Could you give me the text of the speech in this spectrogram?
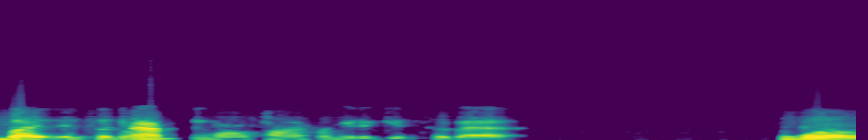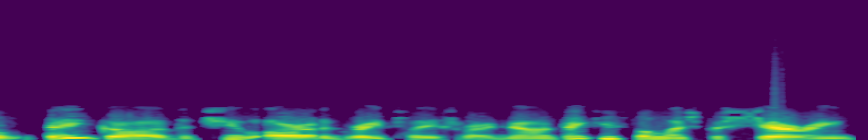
But it took a really long time for me to get to that. Well thank god that you are at a great place right now. And thank you so much for sharing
